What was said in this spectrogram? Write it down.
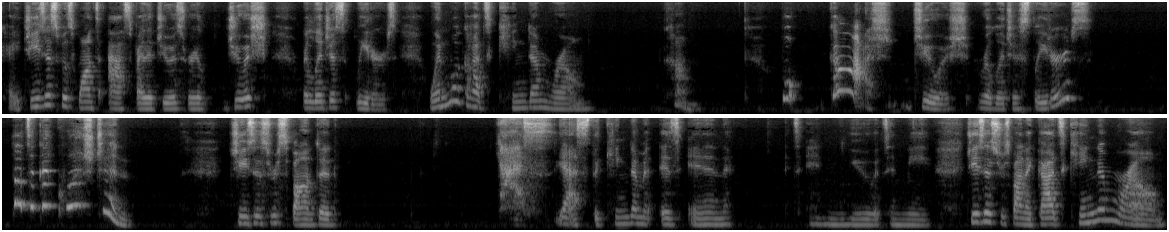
Okay, Jesus was once asked by the Jewish Jewish religious leaders, "When will God's kingdom realm come?" Well, gosh, Jewish religious leaders, question. Jesus responded, "Yes, yes, the kingdom is in it's in you, it's in me. Jesus responded, God's kingdom realm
